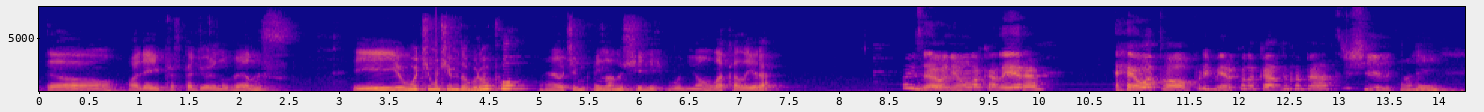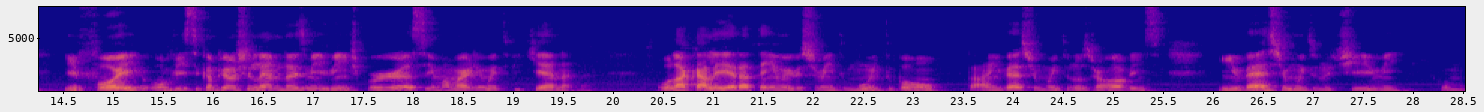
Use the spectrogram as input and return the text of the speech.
Então, olha aí pra ficar de olho no Vélez. E o último time do grupo é o time que vem lá do Chile, o União La Calera. Pois é, a União La Calera é o atual primeiro colocado do Campeonato de Chile. Olha aí. E foi o vice-campeão chileno em 2020 por assim uma margem muito pequena. né? O La Calera tem um investimento muito bom, tá? Investe muito nos jovens, investe muito no time como um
